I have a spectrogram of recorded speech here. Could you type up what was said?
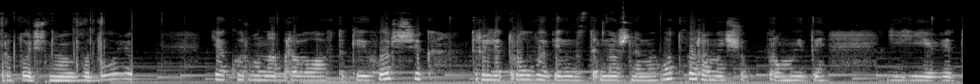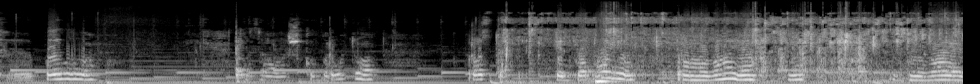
проточною водою. Я кору набрала в такий горщик 3-літровий, він з дренажними отворами, щоб промити її від е, пилу, залишку бруду. Просто під водою промиваю і змиваю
